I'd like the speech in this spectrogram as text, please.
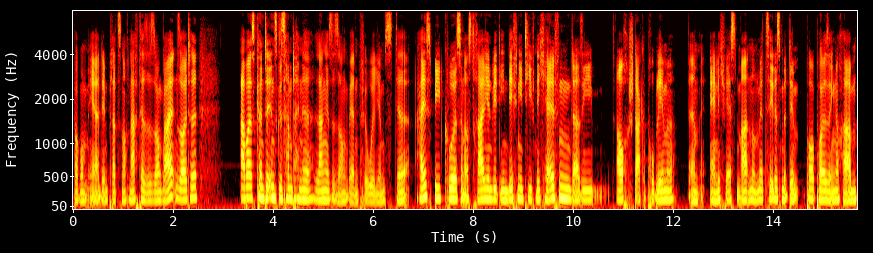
warum er den Platz noch nach der Saison behalten sollte. Aber es könnte insgesamt eine lange Saison werden für Williams. Der Highspeed-Kurs in Australien wird ihnen definitiv nicht helfen, da sie auch starke Probleme, ähm, ähnlich wie Aston Martin und Mercedes, mit dem Porpoising noch haben.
